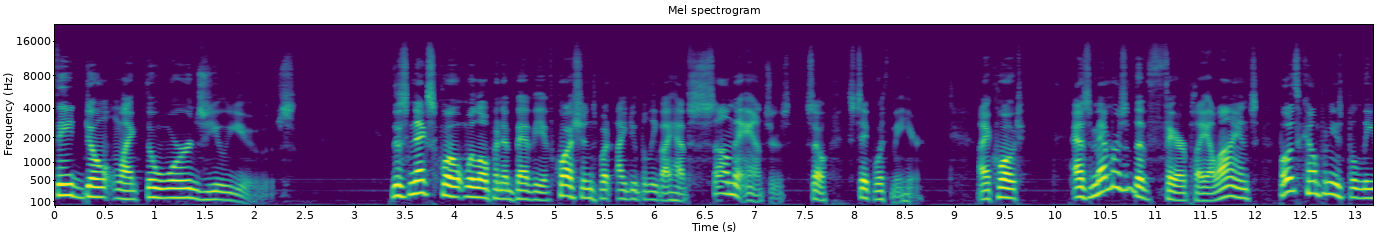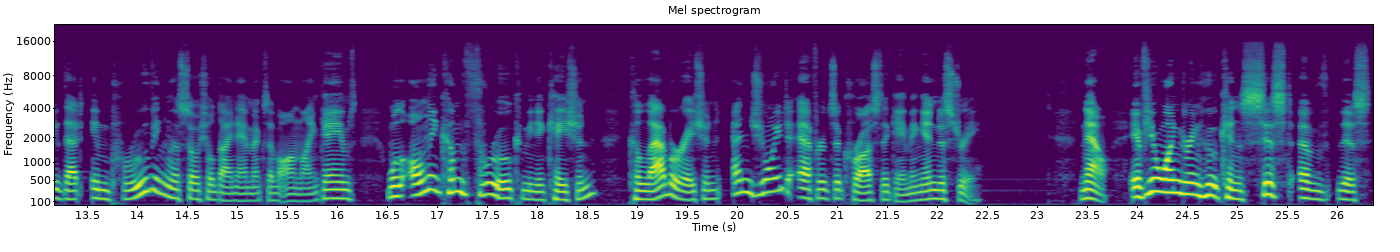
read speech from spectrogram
they don't like the words you use. This next quote will open a bevy of questions, but I do believe I have some answers, so stick with me here. I quote As members of the Fair Play Alliance, both companies believe that improving the social dynamics of online games will only come through communication, collaboration, and joint efforts across the gaming industry. Now, if you're wondering who consists of this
